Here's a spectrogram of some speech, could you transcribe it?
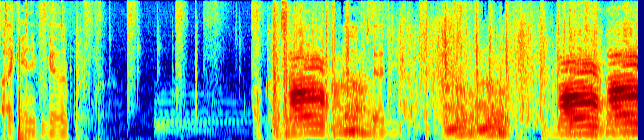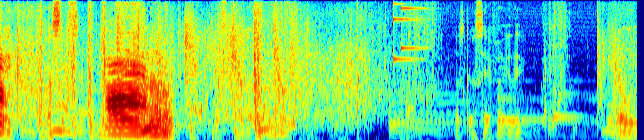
I can't even get up. Of course, I get up there and uh, Let's go if I like, go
